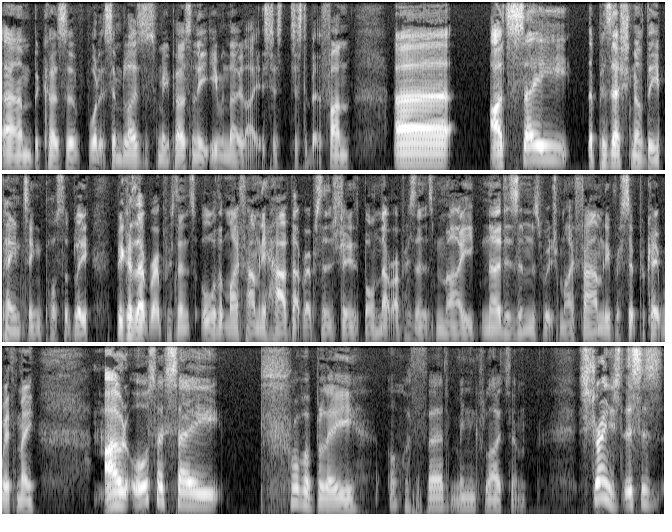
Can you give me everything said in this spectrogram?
um, because of what it symbolises for me personally, even though like it's just, just a bit of fun. Uh, I'd say the possession of the painting, possibly, because that represents all that my family have. That represents James Bond. That represents my nerdisms, which my family reciprocate with me. I would also say probably oh a third meaningful item. Strange. This is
